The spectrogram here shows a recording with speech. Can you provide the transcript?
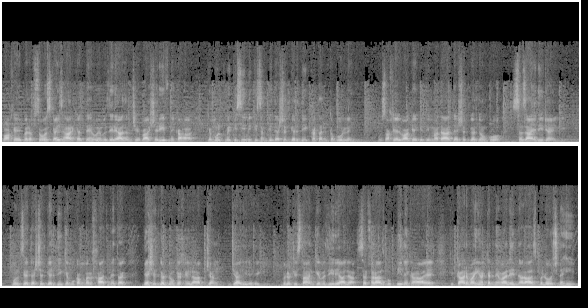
واقعے پر افسوس کا اظہار کرتے ہوئے وزیر اعظم شہباز شریف نے کہا کہ ملک میں کسی بھی قسم کی دہشت گردی قطن قبول نہیں۔ مساخیل واقعے کے ذمہ دار دہشت گردوں کو سزائیں دی جائیں گی۔ ملک سے دہشت گردی کے مکمل خاتمے تک دہشت گردوں کے خلاف جنگ جاری رہے گی۔ بلوچستان کے وزیر اعلیٰ سرفراز بکتی نے کہا ہے کہ کارروائیاں کرنے والے ناراض بلوچ نہیں،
